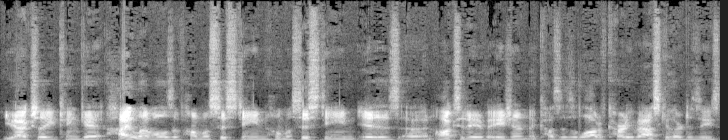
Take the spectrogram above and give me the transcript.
you actually can get high levels of homocysteine. Homocysteine is uh, an oxidative agent that causes a lot of cardiovascular disease.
